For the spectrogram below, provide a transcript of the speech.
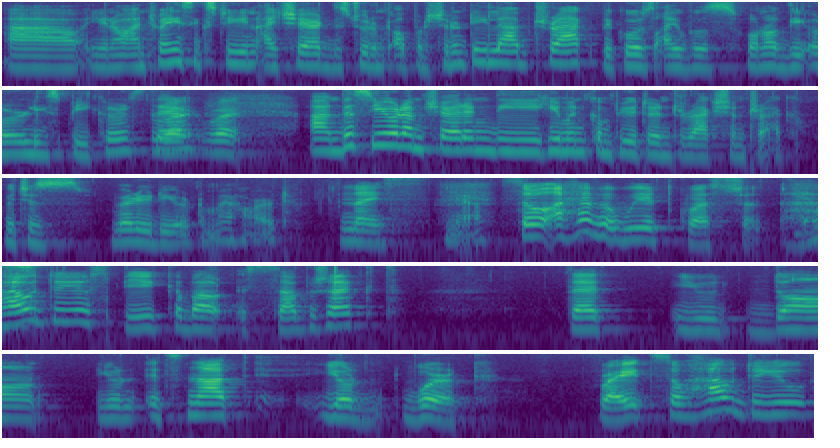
Uh, you know, in 2016, I chaired the Student Opportunity Lab track because I was one of the early speakers there. Right, right. And this year, I'm chairing the Human Computer Interaction track, which is very dear to my heart. Nice. Yeah. So I have a weird question. How do you speak about a subject that you don't you it's not your work, right? So how do you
